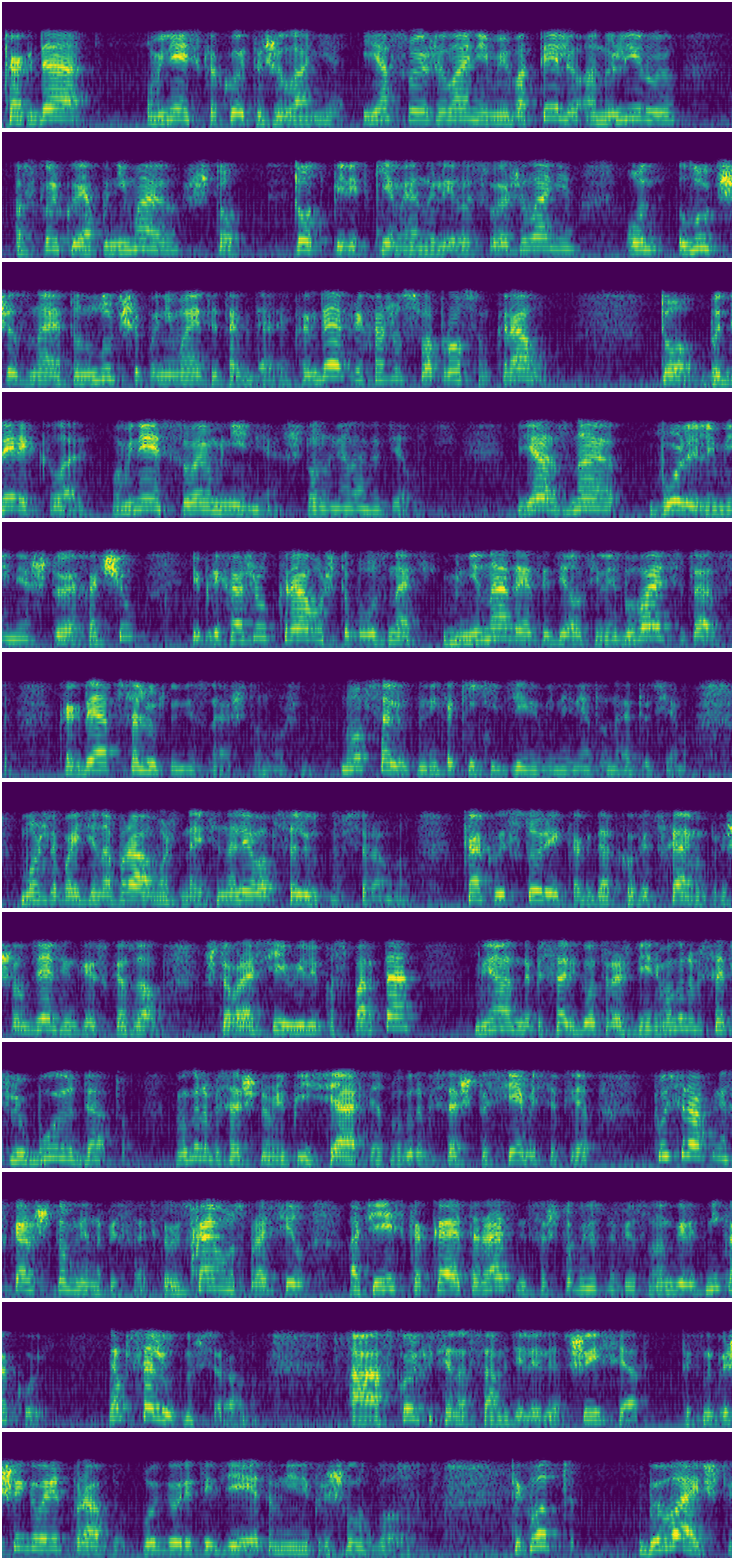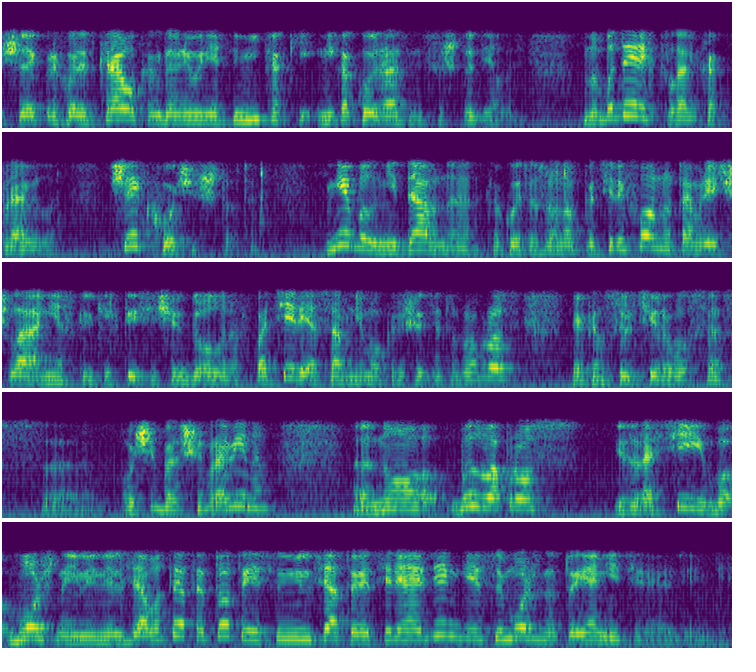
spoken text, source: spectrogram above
Когда у меня есть какое-то желание, и я свое желание мивателю аннулирую, поскольку я понимаю, что тот, перед кем я аннулирую свое желание, он лучше знает, он лучше понимает и так далее. Когда я прихожу с вопросом к Раву, то Бедерих Клаль, у меня есть свое мнение, что мне надо делать. Я знаю более или менее, что я хочу, и прихожу к Раву, чтобы узнать, мне надо это делать или нет. Бывает ситуация, когда я абсолютно не знаю, что нужно. Ну, абсолютно, никаких идей у меня нету на эту тему. Можно пойти направо, можно найти налево, абсолютно все равно. Как в истории, когда к Хофицхайму пришел дяденька и сказал, что в России ввели паспорта, мне надо написать год рождения. Могу написать любую дату. Могу написать, что мне 50 лет, могу написать, что 70 лет. Пусть Раф мне скажет, что мне написать. Хаим ему спросил, а тебе есть какая-то разница, что будет написано? Он говорит, никакой. Абсолютно все равно. А сколько тебе на самом деле лет? 60. Так напиши, говорит правду. Ой, говорит, идея, это мне не пришло в голову. Так вот, бывает, что человек приходит к Раву, когда у него нет никакой, никакой разницы, что делать. Но Бадерих Клаль, как правило, человек хочет что-то. Мне был недавно какой-то звонок по телефону, там речь шла о нескольких тысячах долларов потери, я сам не мог решить этот вопрос, я консультировался с э, очень большим раввином, но был вопрос из России, можно или нельзя вот это, то-то, если нельзя, то я теряю деньги, если можно, то я не теряю деньги.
